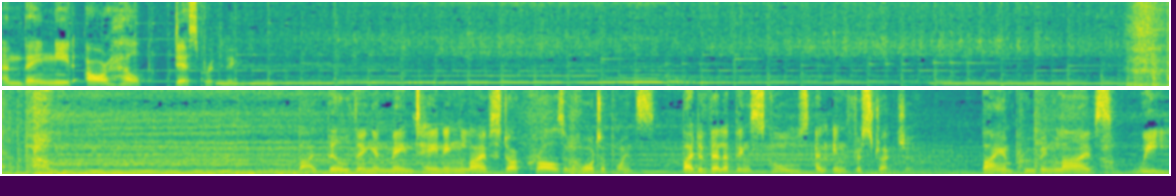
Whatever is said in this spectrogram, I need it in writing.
and they need our help desperately. Mm-hmm. By building and maintaining livestock kraals and water points, by developing schools and infrastructure, by improving lives, we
